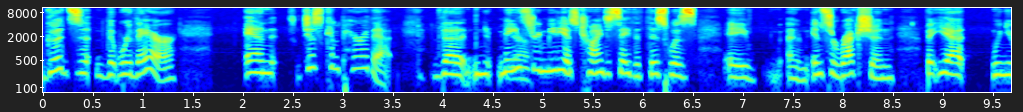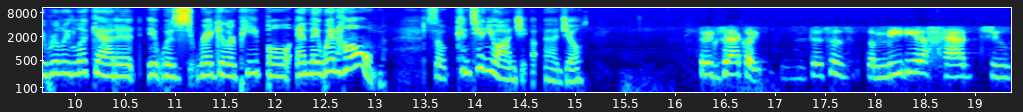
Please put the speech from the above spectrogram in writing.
goods that were there, and just compare that. The mainstream yeah. media is trying to say that this was a an insurrection, but yet when you really look at it, it was regular people, and they went home. So continue on, uh, Jill. But exactly, this is the media had to.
